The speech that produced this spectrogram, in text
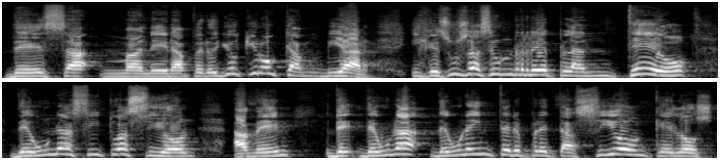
de esa manera. Pero yo quiero cambiar y Jesús hace un replanteo de una situación, amén, de, una, de una interpretación que los,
